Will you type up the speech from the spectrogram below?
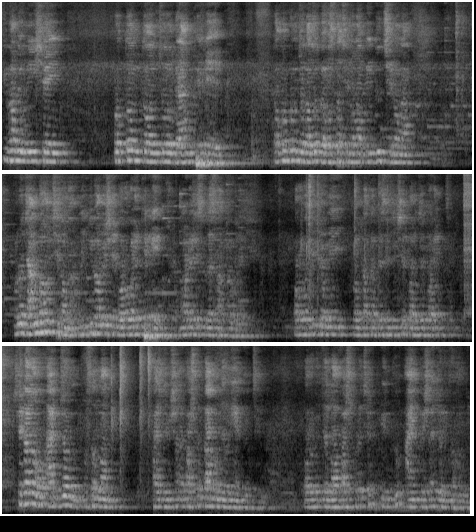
কীভাবে উনি সেই প্রত্যন্ত অঞ্চল, গ্রাম থেকে তখন কোনো যোগাযোগ ব্যবস্থা ছিল না, বিদ্যুৎ ছিল না, কোনো যানবাহন ছিল না। উনি কীভাবে সেই বড় বাড়ি থেকে মডেল স্কুলের ছাত্র হলেন পরবর্তীতে উনি কলকাতা প্রেসিডেন্সিয়াল কলেজে পড়ে। সেখানেও আটজন মুসলমান ফার্স্ট ডিভিশনে পাশ করে, তার মধ্যে উনি একজন ছিলেন। পরবর্তীতে ল পাস করেছেন, কিন্তু আইন পেশায় জড়িত হননি।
